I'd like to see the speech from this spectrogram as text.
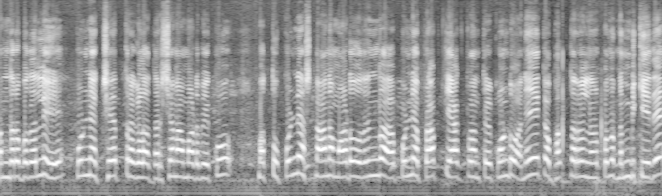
ಸಂದರ್ಭದಲ್ಲಿ ಪುಣ್ಯ ಕ್ಷೇತ್ರಗಳ ದರ್ಶನ ಮಾಡಬೇಕು ಮತ್ತು ಪುಣ್ಯ ಸ್ನಾನ ಮಾಡುವುದರಿಂದ ಪುಣ್ಯ ಪ್ರಾಪ್ತಿ ಆಗ್ತದೆ ಅಂತ ತಿಳ್ಕೊಂಡು ಅನೇಕ ಭಕ್ತರಲ್ಲಿ ನೆನಪಂದ್ರೆ ನಂಬಿಕೆ ಇದೆ.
